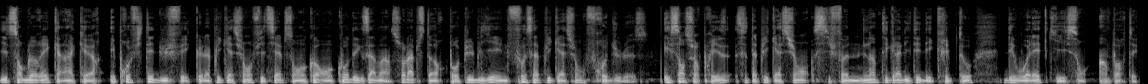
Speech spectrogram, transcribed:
Il semblerait qu'un hacker ait profité du fait que l'application officielle soit encore en cours d'examen sur l'App Store pour publier une fausse application frauduleuse. Et sans surprise, cette application siphonne l'intégralité des cryptos des wallets qui y sont importés.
